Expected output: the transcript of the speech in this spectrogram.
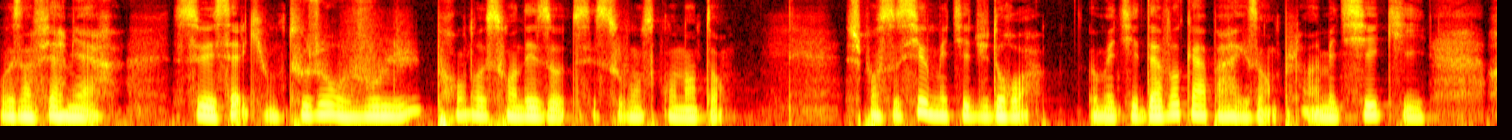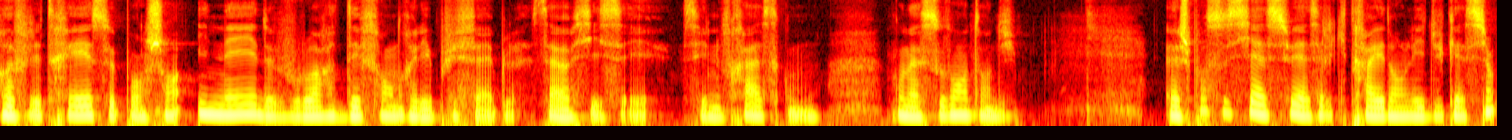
aux infirmières, ceux et celles qui ont toujours voulu prendre soin des autres. C'est souvent ce qu'on entend. Je pense aussi au métier du droit, au métier d'avocat par exemple, un métier qui reflèterait ce penchant inné de vouloir défendre les plus faibles. Ça aussi, c'est une phrase qu'on a souvent entendue. Euh, je pense aussi à ceux et à celles qui travaillent dans l'éducation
